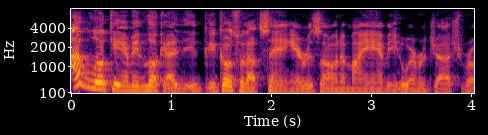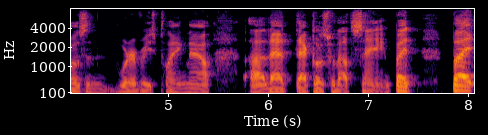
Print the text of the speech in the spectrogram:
I'm looking. I mean, look, I, it goes without saying. Arizona, Miami, whoever Josh Rosen, wherever he's playing now, uh, that that goes without saying. But but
